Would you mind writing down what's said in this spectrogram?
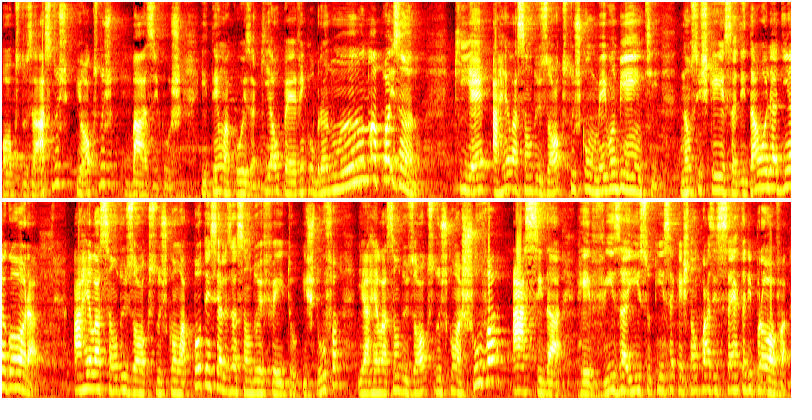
óxidos ácidos e óxidos básicos. E tem uma coisa que a UPE vem cobrando ano após ano que é a relação dos óxidos com o meio ambiente. Não se esqueça de dar uma olhadinha agora. A relação dos óxidos com a potencialização do efeito estufa e a relação dos óxidos com a chuva ácida. Revisa isso, que isso é questão quase certa de prova.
